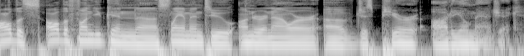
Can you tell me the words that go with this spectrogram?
All this, all the fun you can uh, slam into under an hour of just pure audio magic.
